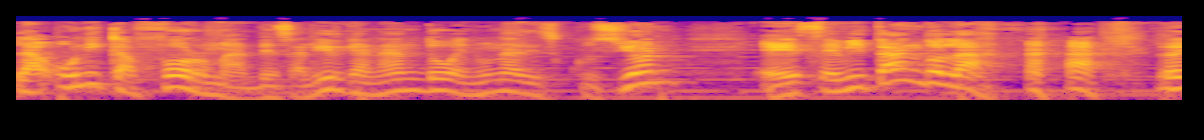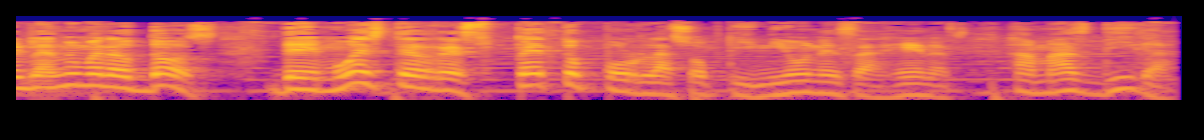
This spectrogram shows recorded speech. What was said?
la única forma de salir ganando en una discusión es evitándola. Regla número dos, demuestre respeto por las opiniones ajenas. Jamás diga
